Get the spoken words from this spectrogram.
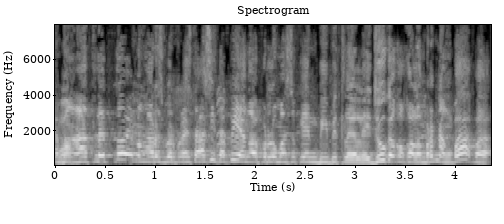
Emang atlet tuh emang harus berprestasi, tapi ya nggak perlu masukin bibit lele juga ke kolam renang, Pak, Pak.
